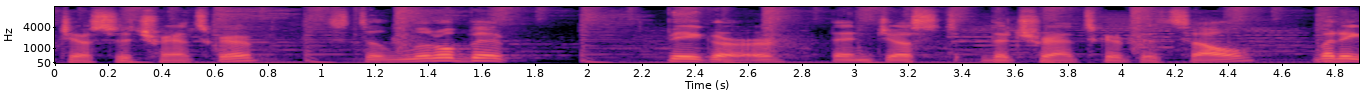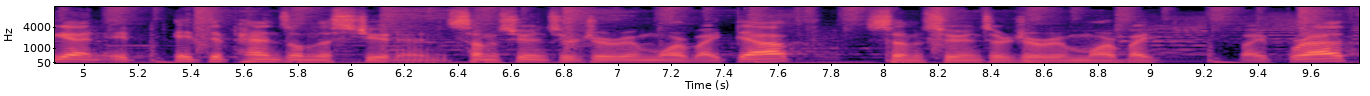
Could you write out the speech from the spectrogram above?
just a transcript. It's a little bit bigger than just the transcript itself. But again, it, it depends on the student. Some students are driven more by depth, some students are driven more by, by breadth,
